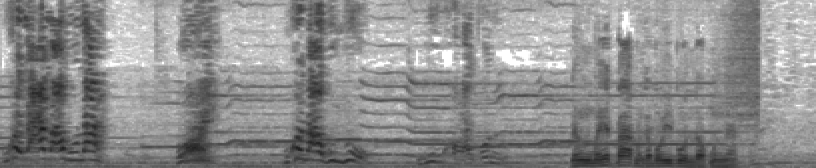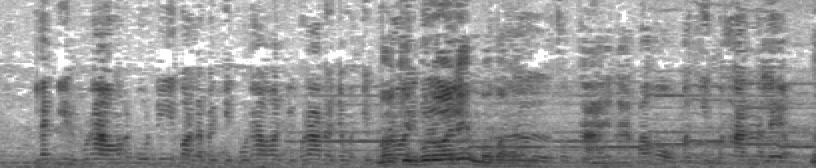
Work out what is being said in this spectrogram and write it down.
กูเคยมามาเอาบุญนะโอ้ยกูเคยมาเอาบุญอยู่กูขอหลายคนแล้วมึงมาเฮ็ดบ้านมันก็บ่มีบุญดอกมึงน่ะและกินผู้เฒ่าพูดดีก่อนแล้วไปกินผู้เฒ่ากินผู้เฒ่าเราจะมากินมากินผู้น้อยนี่บอกเอบ้านนั้นอสุดท้ายนะมาโหมมากินมาคันนั่นแล้วเอ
